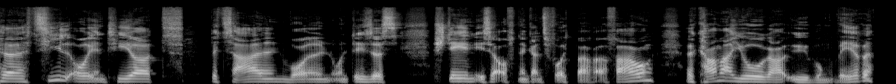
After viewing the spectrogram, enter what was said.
äh, zielorientiert bezahlen wollen. Und dieses Stehen ist ja oft eine ganz furchtbare Erfahrung. Karma-Yoga-Übung wäre,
